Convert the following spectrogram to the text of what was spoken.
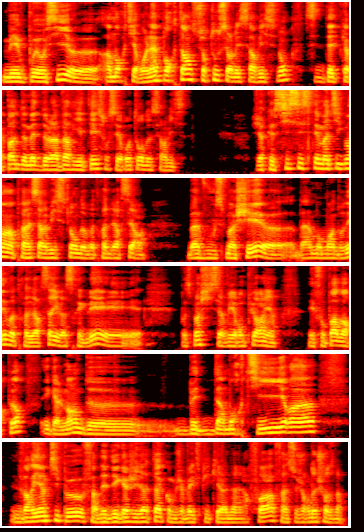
mais vous pouvez aussi euh, amortir. Bon, L'important, surtout sur les services longs, c'est d'être capable de mettre de la variété sur ces retours de service. Je veux dire que si systématiquement après un service long de votre adversaire, bah, vous smashez, bah, à un moment donné, votre adversaire il va se régler et vos smash ils serviront plus à rien. Et il faut pas avoir peur également de bah, d'amortir, euh, de varier un petit peu, faire des dégagés d'attaque comme j'avais expliqué la dernière fois, enfin ce genre de choses là.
